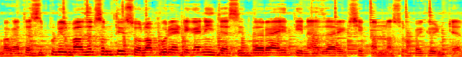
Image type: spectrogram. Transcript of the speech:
बघा तसंच पुढील बाजार समिती सोलापूर या ठिकाणी जास्तीत दर आहे तीन हजार एकशे पन्नास रुपये क्विंटल.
